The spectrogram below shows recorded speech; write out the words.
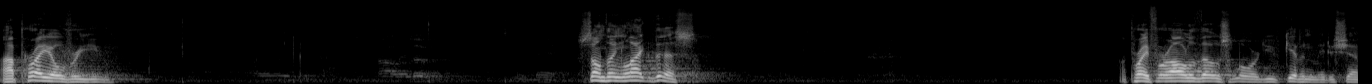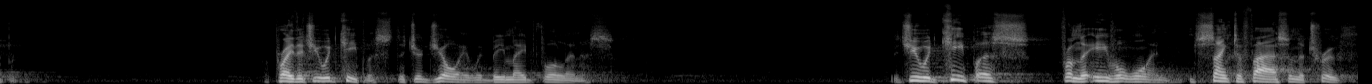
I pray over you. Something like this. I pray for all of those, Lord, you've given me to shepherd. Pray that you would keep us, that your joy would be made full in us, that you would keep us from the evil one and sanctify us in the truth.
